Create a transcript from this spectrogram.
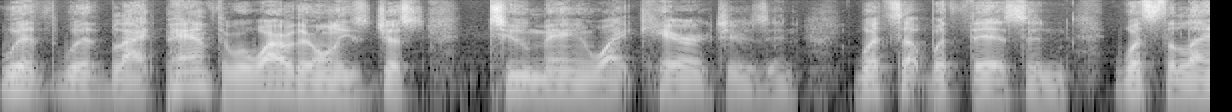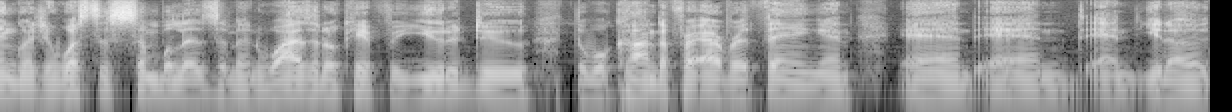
with with Black Panther, well, why were there only just two main white characters, and what's up with this, and what's the language, and what's the symbolism, and why is it okay for you to do the Wakanda Forever thing, and and and and you know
